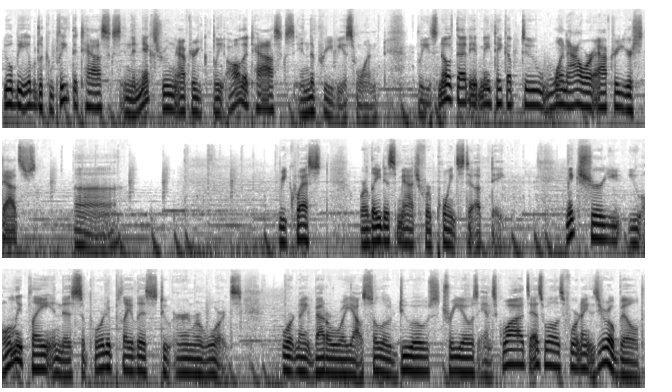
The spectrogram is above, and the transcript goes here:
You will be able to complete the tasks in the next room after you complete all the tasks in the previous one. Please note that it may take up to one hour after your stats uh, request or latest match for points to update. Make sure you, you only play in the supported playlist to earn rewards. Fortnite Battle Royale solo duos, trios, and squads, as well as Fortnite Zero Build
